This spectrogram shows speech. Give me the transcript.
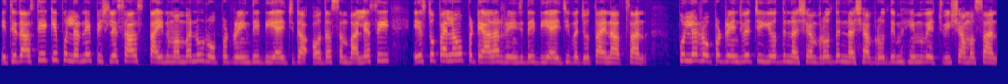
ਇੱਥੇ ਦੱਸਦੀ ਹੈ ਕਿ ਪੁੱਲਰ ਨੇ ਪਿਛਲੇ ਸਾਲ 27 ਨਵੰਬਰ ਨੂੰ ਰੋਪੜ ਰੇਂਜ ਦੇ ਡੀਆਈਜੀ ਦਾ ਅਹੁਦਾ ਸੰਭਾਲਿਆ ਸੀ। ਇਸ ਤੋਂ ਪਹਿਲਾਂ ਉਹ ਪਟਿਆਲਾ ਰੇਂਜ ਦੇ ਡੀਆਈਜੀ ਵਜੋਂ ਤਾਇਨਾਤ ਸਨ। ਪੁੱਲਰ ਰੋਪੜ ਰੇਂਜ ਵਿੱਚ ਯੁੱਧ ਨਸ਼ਿਆਂ ਵਿਰੁੱਧ, ਨਸ਼ਾ ਵਿਰੋਧੀ ਮੁਹਿੰਮ ਵਿੱਚ ਵੀ ਸ਼ਾਮਲ ਸਨ।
